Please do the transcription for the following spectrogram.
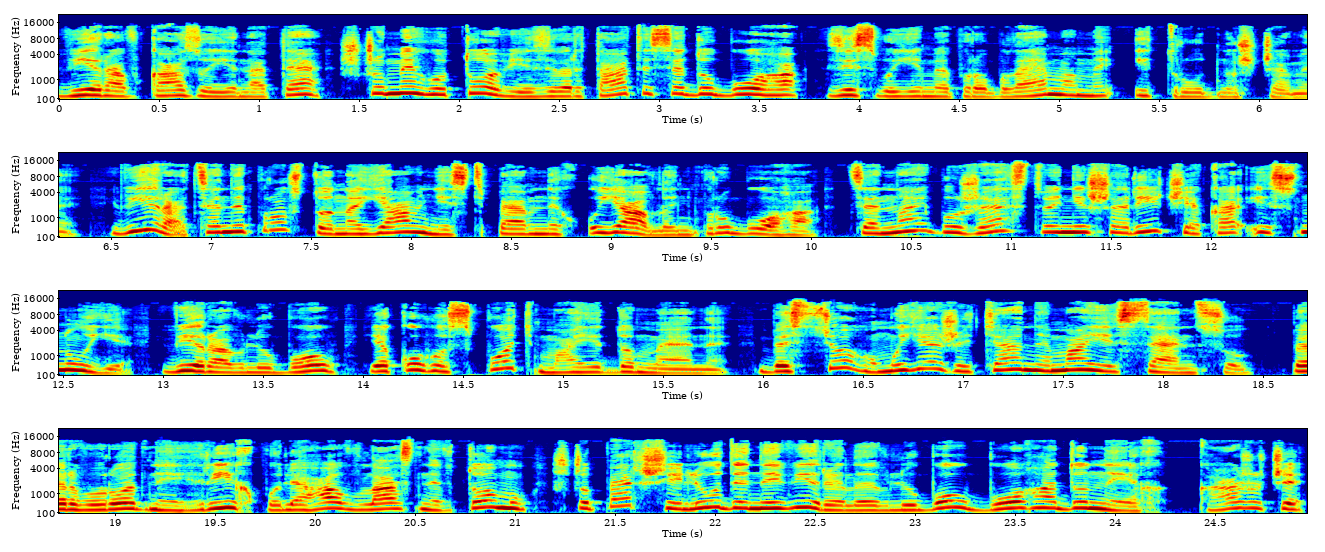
Віра вказує на те, що ми готові звертатися до Бога зі своїми проблемами і труднощами. Віра це не просто наявність певних уявлень про Бога, це найбожественніша річ, яка існує. Віра в любов, яку Господь має до мене. Без цього моє життя не має сенсу. Первородний гріх полягав власне в тому, що перші люди не вірили в любов Бога до них, кажучи,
